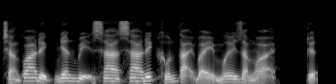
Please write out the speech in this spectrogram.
Chẳng qua địch nhân bị xa xa đích khốn tại 70 giam ngoại, tuyệt.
